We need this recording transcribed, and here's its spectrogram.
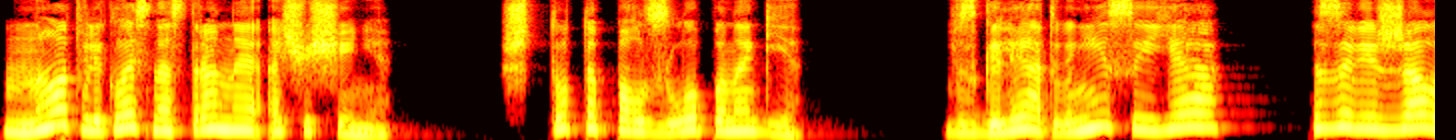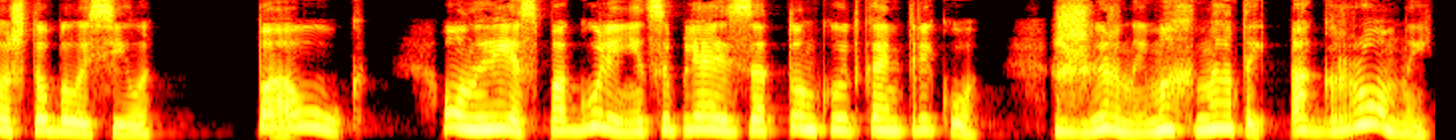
но отвлеклась на странное ощущение. Что-то ползло по ноге. Взгляд вниз, и я завизжала, что было силы. Паук! Он лез по голени, цепляясь за тонкую ткань трико. Жирный, мохнатый, огромный.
